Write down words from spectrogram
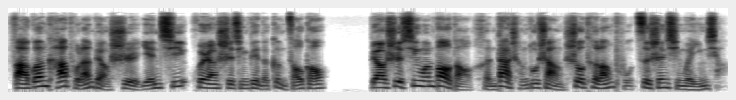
法官卡普兰表示，延期会让事情变得更糟糕，表示新闻报道很大程度上受特朗普自身行为影响。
